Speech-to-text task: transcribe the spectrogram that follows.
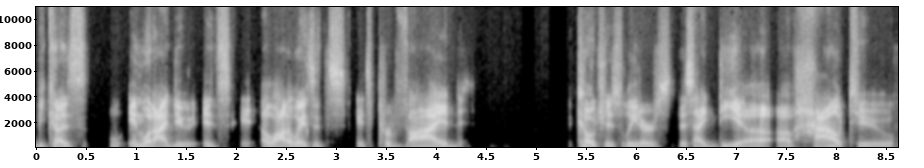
because in what I do, it's a lot of ways it's it's provide coaches, leaders this idea of how to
